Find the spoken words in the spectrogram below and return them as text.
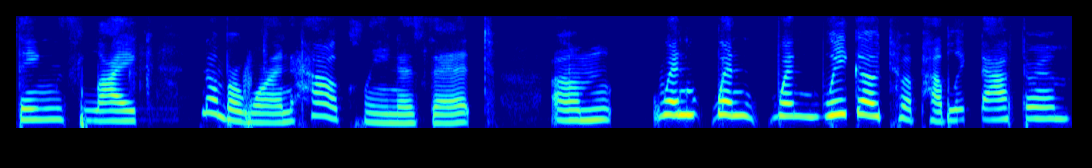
things like number one, how clean is it? Um, when when when we go to a public bathroom,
